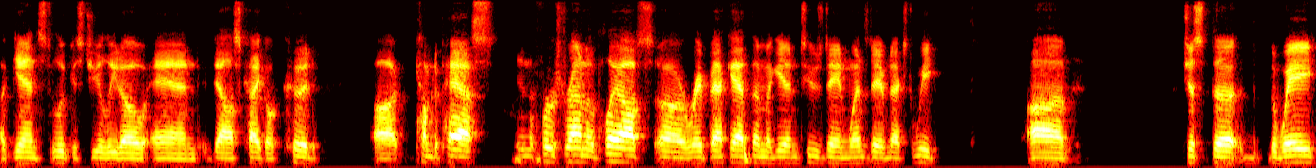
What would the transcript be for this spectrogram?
against Lucas Giolito and Dallas Keuchel could uh, come to pass in the first round of the playoffs. Uh, right back at them again Tuesday and Wednesday of next week. Uh, just the the way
